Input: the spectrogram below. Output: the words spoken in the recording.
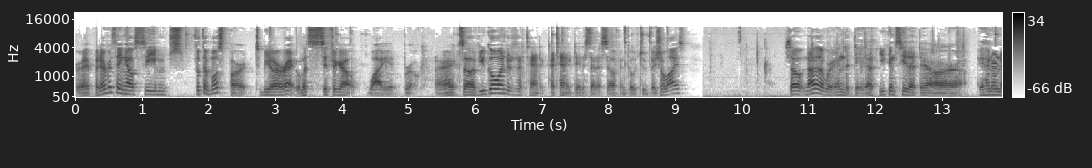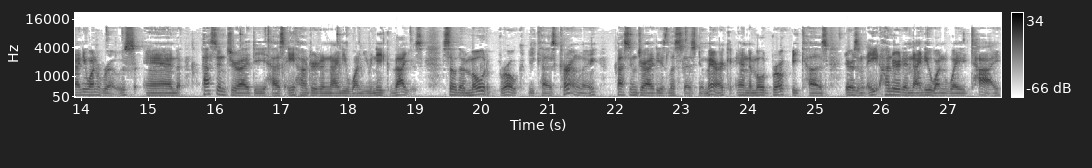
right? But everything else seems, for the most part, to be all right. Let's see, figure out why it broke. All right. So if you go under the Titanic, Titanic data set itself and go to visualize. So now that we're in the data, you can see that there are 891 rows and passenger ID has 891 unique values. So the mode broke because currently passenger ID is listed as numeric and the mode broke because there's an 891 way tie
